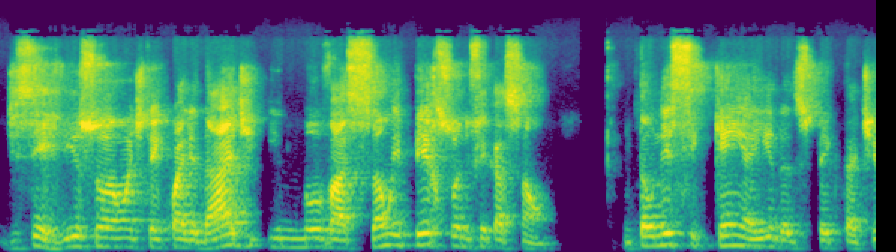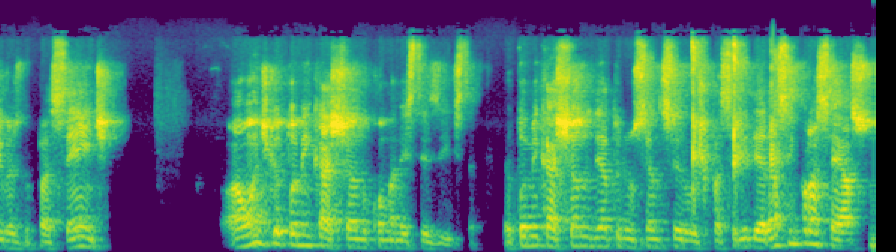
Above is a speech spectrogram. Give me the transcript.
de serviço onde tem qualidade, inovação e personificação. Então, nesse quem aí das expectativas do paciente, aonde que eu estou me encaixando como anestesista? Eu estou me encaixando dentro de um centro cirúrgico para ser liderança em processo,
